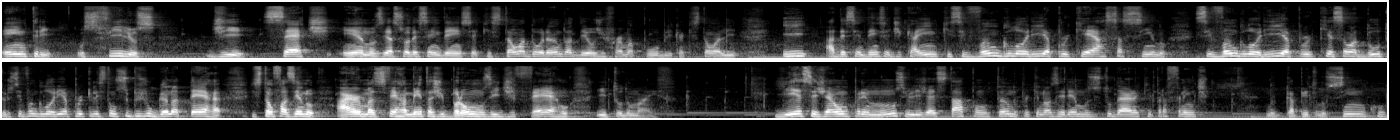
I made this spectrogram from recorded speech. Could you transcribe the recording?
entre os filhos de Sete, Enos e a sua descendência que estão adorando a Deus de forma pública, que estão ali, e a descendência de Caim que se vangloria porque é assassino, se vangloria porque são adúlteros, se vangloria porque eles estão subjugando a terra, estão fazendo armas, ferramentas de bronze e de ferro e tudo mais. E esse já é um prenúncio, ele já está apontando porque nós iremos estudar aqui para frente, no capítulo 5,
